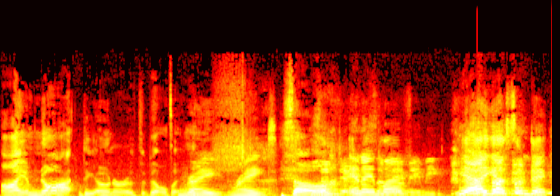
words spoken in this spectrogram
I am not the owner of the building. Right, right. So, someday, and I love, maybe. yeah, yeah, someday.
